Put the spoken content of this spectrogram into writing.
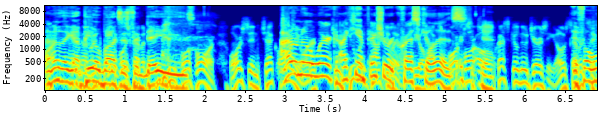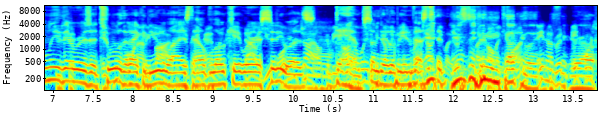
I know they got PO boxes for days. I don't know where. I can't picture where Cresskill is. Cresskill, New Jersey. If only there was a tool that I could utilize to help locate where a city was. Damn, someday it'll be invested. Use the human calculator to figure out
